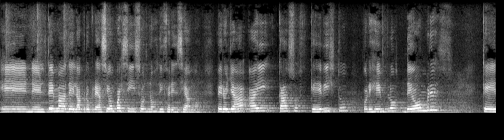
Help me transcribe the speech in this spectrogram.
en- el tema de la procreación, pues sí son- nos diferenciamos, pero ya hay casos que he visto, por ejemplo, de hombres que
